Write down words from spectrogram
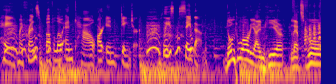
Hey, my friends Buffalo and Cow are in danger. Please save them. Don't worry, I'm here. Let's go.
